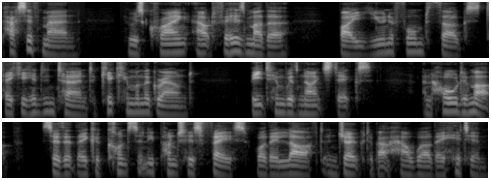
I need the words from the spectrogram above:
passive man who was crying out for his mother by uniformed thugs taking it in turn to kick him on the ground, beat him with nightsticks, and hold him up so that they could constantly punch his face while they laughed and joked about how well they hit him.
